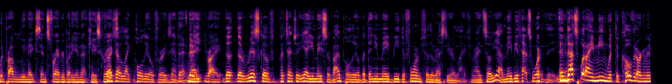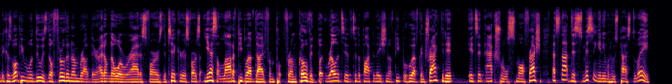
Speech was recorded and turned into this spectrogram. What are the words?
would probably make sense for everybody in that case, For correct? example, like polio, for example, right? you- right. The the risk of potentially, yeah, you may survive polio, but then you may be deformed for the rest of your life, right? So yeah, maybe that's worth it. And know? that's what I mean with the COVID argument because what people will do is they'll throw the number out there. I don't know where we're at as far as the ticker, as far as yes, a lot of people have died from from COVID, but relative to the population of people who have contracted it, it's an actual small fraction. That's not dismissing anyone who's passed away.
